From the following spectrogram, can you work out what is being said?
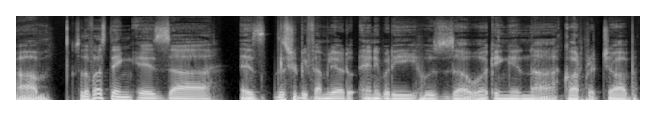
Um, so the first thing is uh, is this should be familiar to anybody who's uh, working in a corporate job.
